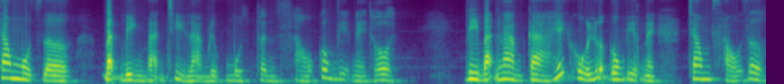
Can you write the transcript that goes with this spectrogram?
trong một giờ, bạn Bình bạn chỉ làm được 1 phần 6 công việc này thôi. Vì bạn làm cả hết khối lượng công việc này trong 6 giờ.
